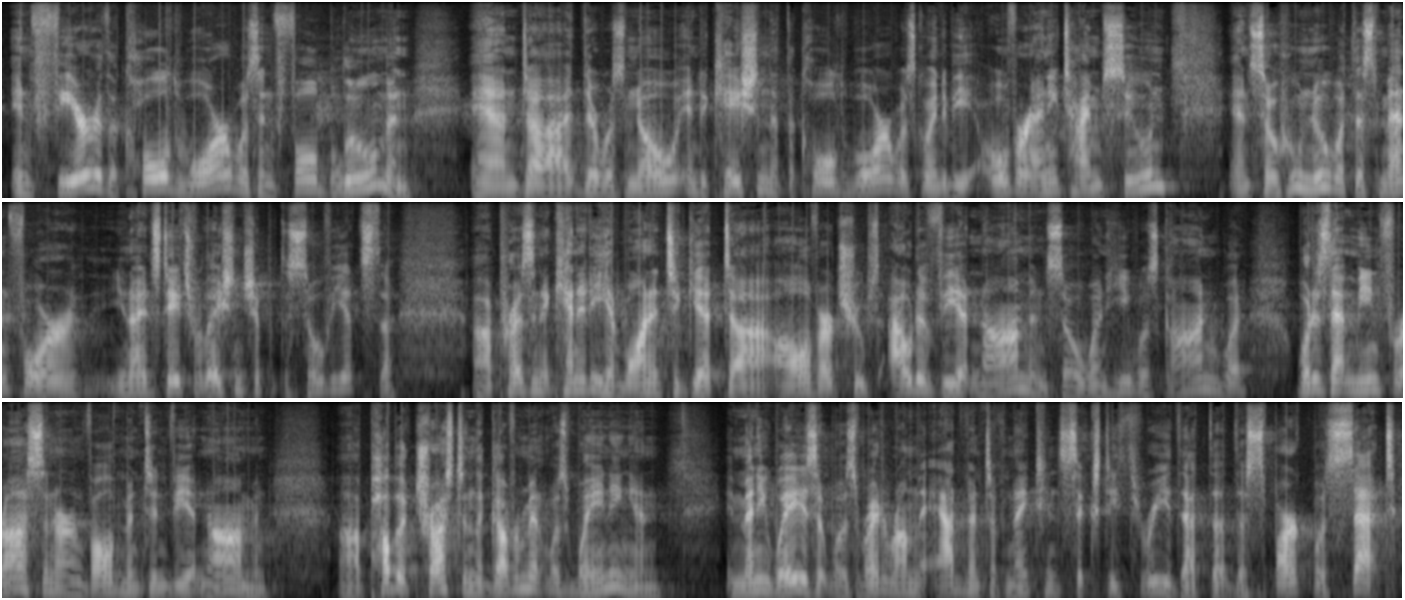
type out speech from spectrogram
in fear. The Cold War was in full bloom, and, and uh, there was no indication that the Cold War was going to be over anytime soon. And so, who knew what this meant for the United States' relationship with the Soviets? The, uh, President Kennedy had wanted to get uh, all of our troops out of Vietnam, and so when he was gone, what, what does that mean for us and our involvement in Vietnam? And uh, public trust in the government was waning, and in many ways, it was right around the advent of 1963 that the, the spark was set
